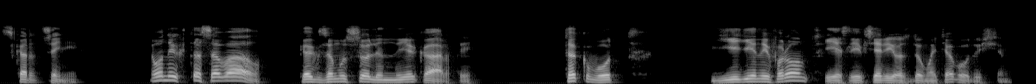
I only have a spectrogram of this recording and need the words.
Скорцени. Он их тасовал, как замусоленные карты. Так вот, единый фронт, если всерьез думать о будущем,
